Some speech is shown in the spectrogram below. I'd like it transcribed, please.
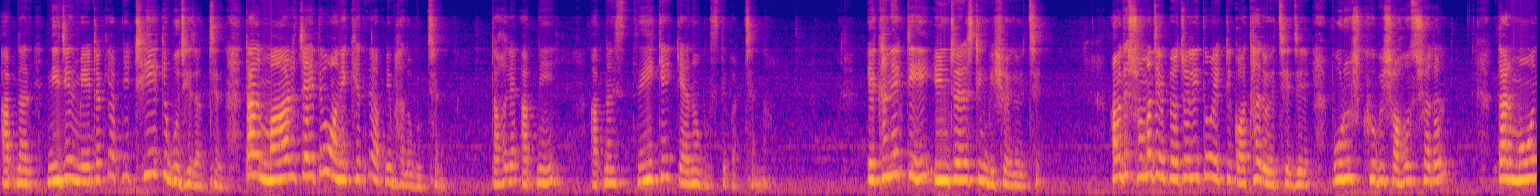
আপনার নিজের মেয়েটাকে আপনি ঠিক বুঝে যাচ্ছেন। তার মার চাইতেও অনেক ক্ষেত্রে আপনি ভালো বুঝছেন। তাহলে আপনি আপনার স্ত্রীকে কেন বুঝতে পারছেন না? এখানে একটি ইন্টারেস্টিং বিষয় রয়েছে। আমাদের সমাজে প্রচলিত একটি কথা রয়েছে যে, পুরুষ খুব সহজ সরল। তার মন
